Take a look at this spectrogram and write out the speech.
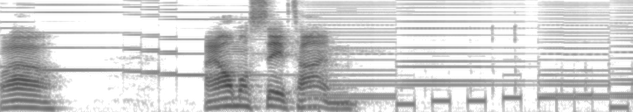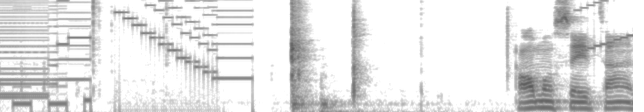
Wow. I almost saved time. Almost saved time.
